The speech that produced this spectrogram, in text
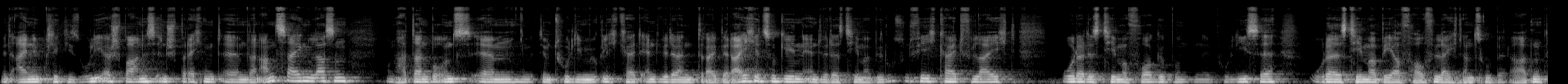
mit einem Klick die Soli-Ersparnis entsprechend ähm, dann anzeigen lassen und hat dann bei uns ähm, mit dem Tool die Möglichkeit, entweder in drei Bereiche zu gehen, entweder das Thema Berufsunfähigkeit vielleicht oder das Thema vorgebundene Police oder das Thema BAV vielleicht dann zu beraten.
